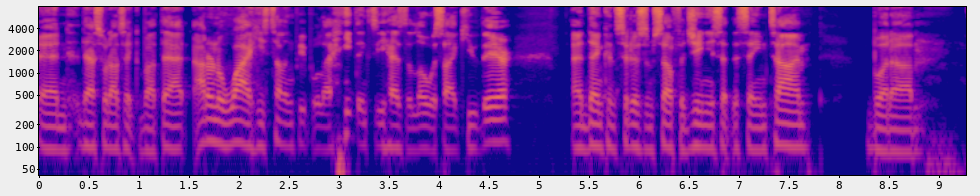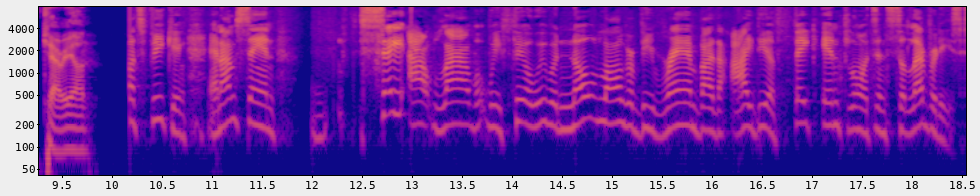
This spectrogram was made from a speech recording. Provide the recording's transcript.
And that's what I'll take about that. I don't know why he's telling people that he thinks he has the lowest IQ there and then considers himself a genius at the same time. But um, carry on. Speaking, and I'm saying say out loud what we feel, we would no longer be ran by the idea of fake influence and celebrities.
